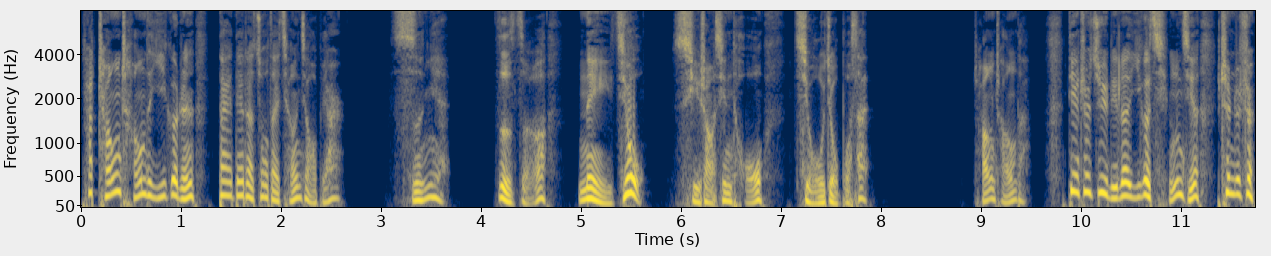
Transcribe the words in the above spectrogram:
他常常的一个人呆呆的坐在墙角边。思念、自责、内疚袭上心头，久久不散。长长的电视剧里的一个情节，甚至是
